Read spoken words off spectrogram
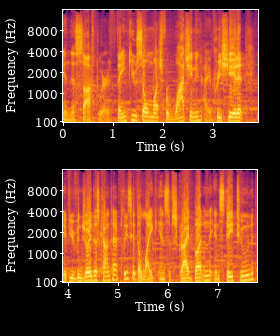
in this software. Thank you so much for watching. I appreciate it. If you've enjoyed this content, please hit the like and subscribe button and stay tuned.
